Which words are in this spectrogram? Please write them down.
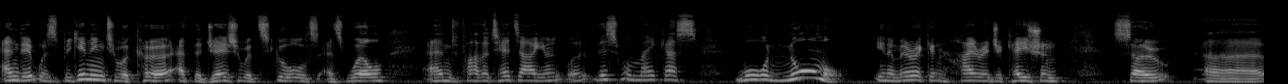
and it was beginning to occur at the Jesuit schools as well. And Father Ted's argument was this will make us more normal in American higher education. So Uh, uh,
